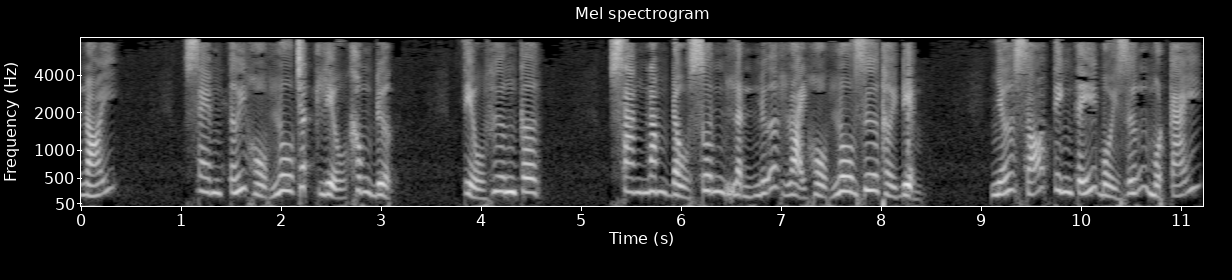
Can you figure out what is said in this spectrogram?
Nói. Xem tới hồ lô chất liệu không được. Tiểu hương cơ. Sang năm đầu xuân lần nữa loại hồ lô dưa thời điểm. Nhớ rõ tinh tế bồi dưỡng một cái.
